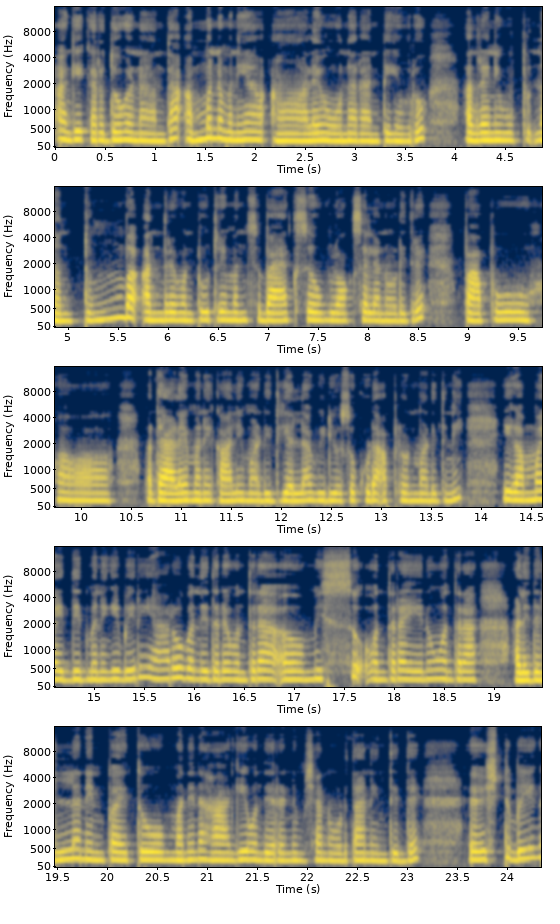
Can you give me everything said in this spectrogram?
ಹಾಗೆ ಕರೆದೋಗೋಣ ಅಂತ ಅಮ್ಮನ ಮನೆಯ ಹಳೆ ಓನರ್ ಆಂಟಿ ಇವರು. ಆದರೆ ನೀವು ನಾನು ತುಂಬ, ಅಂದರೆ ಒಂದು two three months backs vlogs ಎಲ್ಲ ನೋಡಿದರೆ ಪಾಪು ಮತ್ತು ಹಳೆ ಮನೆ ಖಾಲಿ ಮಾಡಿದ್ದು, ಎಲ್ಲ ವೀಡಿಯೋಸು ಕೂಡ ಅಪ್ಲೋಡ್ ಮಾಡಿದ್ದೀನಿ. ಈಗ ಅಮ್ಮ ಇದ್ದಿದ್ದ ಮನೆಗೆ ಬೇರೆ ಯಾರೋ ಬಂದಿದ್ದಾರೆ, ಒಂಥರ ಮಿಸ್ ಒಂಥರ ಏನೋ ಒಂಥರ ಹಳಿದೆಲ್ಲ ನೆನಪಾಯಿತು. ಮನೇನ ಹಾಗೆ ಒಂದು ಎರಡು ನಿಮಿಷ ನೋಡ್ತಾ ನಿಂತಿದ್ದೆ. ಎಷ್ಟು ಬೇಗ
